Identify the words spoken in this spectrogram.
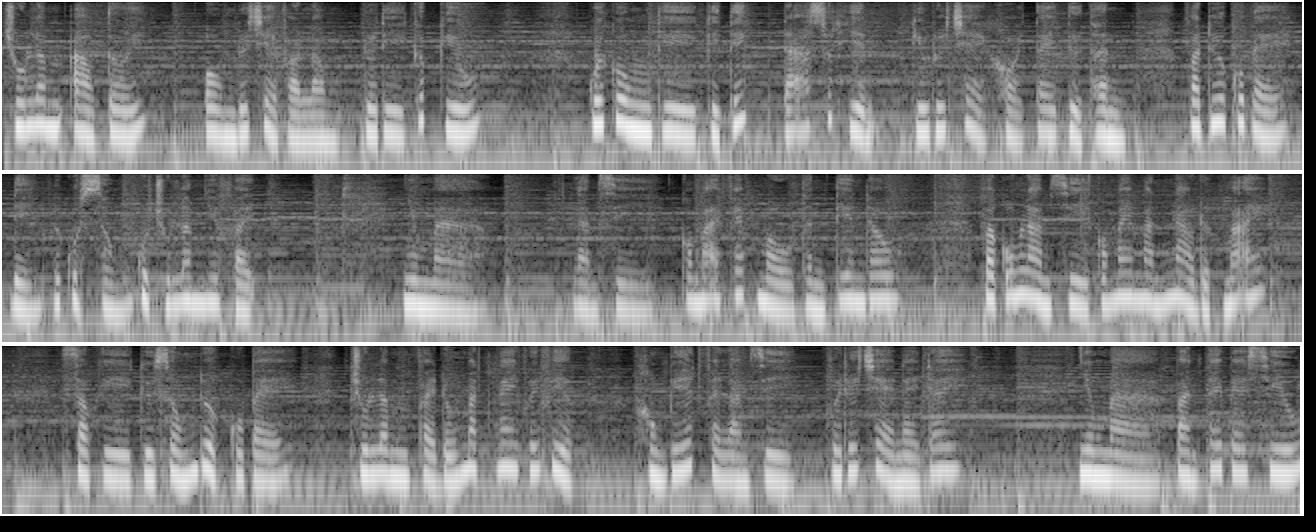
chú Lâm ào tới, ôm đứa trẻ vào lòng đưa đi cấp cứu. Cuối cùng thì kỳ tích đã xuất hiện cứu đứa trẻ khỏi tay tử thần và đưa cô bé đến với cuộc sống của chú Lâm như vậy. Nhưng mà làm gì có mãi phép màu thần tiên đâu và cũng làm gì có may mắn nào được mãi. Sau khi cứu sống được cô bé, chú Lâm phải đối mặt ngay với việc không biết phải làm gì với đứa trẻ này đây. Nhưng mà bàn tay bé xíu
